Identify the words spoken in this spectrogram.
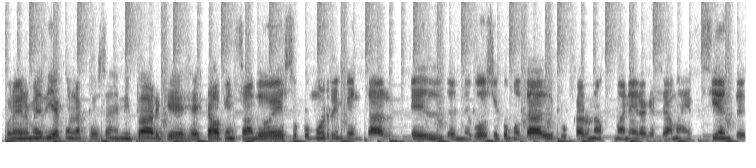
ponerme al día con las cosas de mi parque, he estado pensando eso, cómo reinventar el, el negocio como tal, buscar una manera que sea más eficiente.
